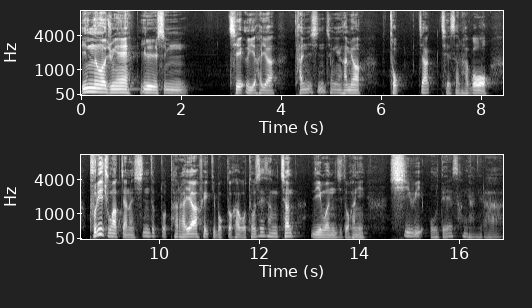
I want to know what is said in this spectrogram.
인능어 중에 일심체의하여 단신정행하며 독작 제설하고 불의중학자는 신득도탈하여 획기복독하고 도세상천 니원지도하니 시위 오대 성향이라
